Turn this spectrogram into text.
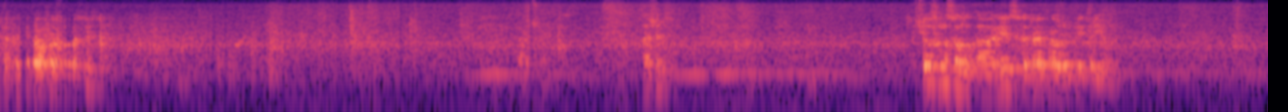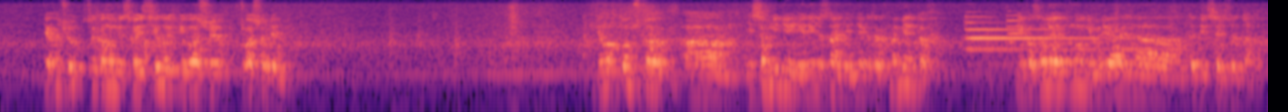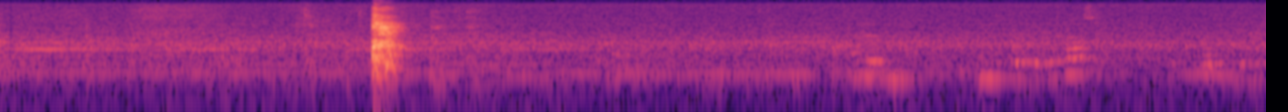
Так, какие вопросы у вас есть? Хорошо. Значит, в чем смысл э, лекции, которая провожу при приеме? Я хочу сэкономить свои силы и ваше, ваше время. Дело в том, что э, несоблюдение или незнание некоторых моментов не позволяет многим реально добиться результатов.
